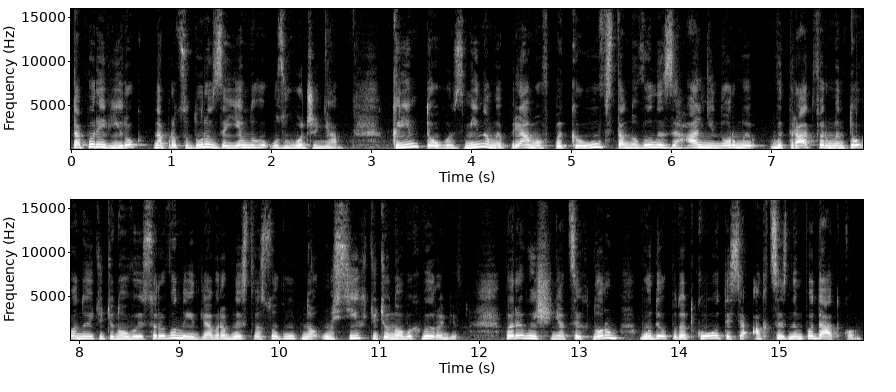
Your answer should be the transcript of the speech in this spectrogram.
та перевірок на процедури взаємного узгодження. Крім того, змінами прямо в ПКУ встановили загальні норми витрат ферментованої тютюнової сировини для виробництва сукупно усіх тютюнових виробів. Перевищення цих норм буде оподатковуватися акцизним податком.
